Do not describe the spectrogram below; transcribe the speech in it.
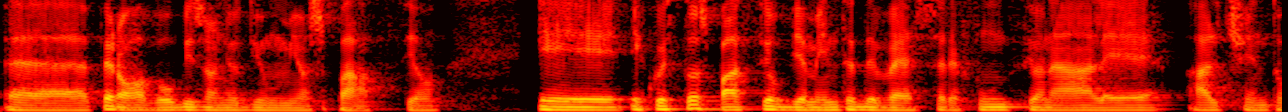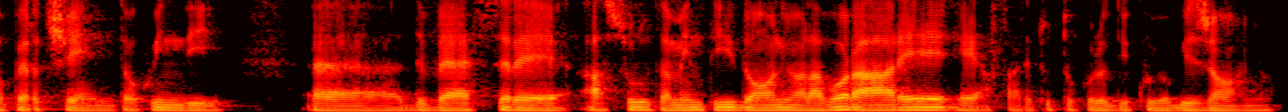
eh, però avevo bisogno di un mio spazio. E, e, questo spazio ovviamente deve essere funzionale al 100%, quindi eh, deve essere assolutamente idoneo a lavorare e a fare tutto quello di cui ho bisogno.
